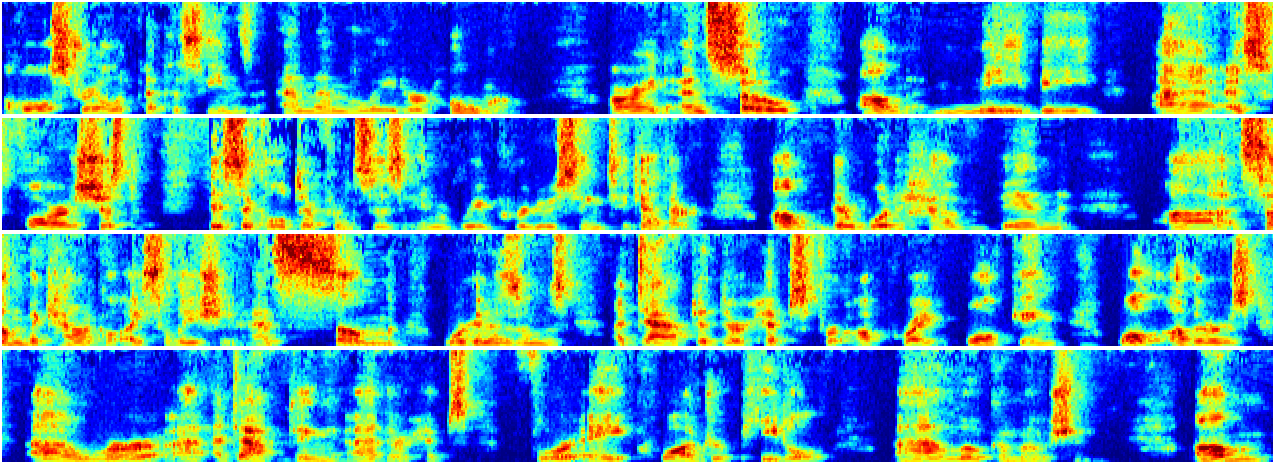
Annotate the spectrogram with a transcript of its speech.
of Australopithecines and then later Homo. All right, and so um, maybe uh, as far as just physical differences in reproducing together, um, there would have been uh, some mechanical isolation as some organisms adapted their hips for upright walking while others uh, were uh, adapting uh, their hips for a quadrupedal uh, locomotion. Um,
